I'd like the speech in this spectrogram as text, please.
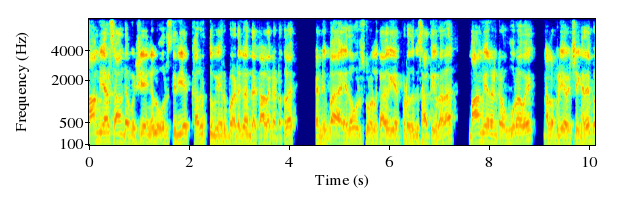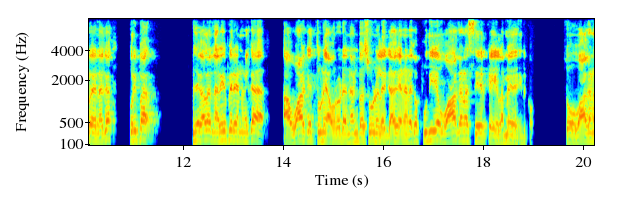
மாமியார் சார்ந்த விஷயங்கள் ஒரு சிறிய கருத்து வேறுபாடுகள் இந்த காலகட்டத்தில் கண்டிப்பாக ஏதோ ஒரு சூழலுக்காக ஏற்படுவதற்கு சாத்திக்கிறாங்க மாமியார் என்ற உறவை நல்லபடியாக வச்சுங்க அதே போல் என்னக்கா குறிப்பாக இந்த காலம் நிறைய பேர் என்னன்னாக்கா வாழ்க்கை துணை அவரோட நண்பர் சூழ்நிலைக்காக என்னன்னாக்கா புதிய வாகன சேர்க்கை எல்லாமே இருக்கும். ஸோ வாகன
